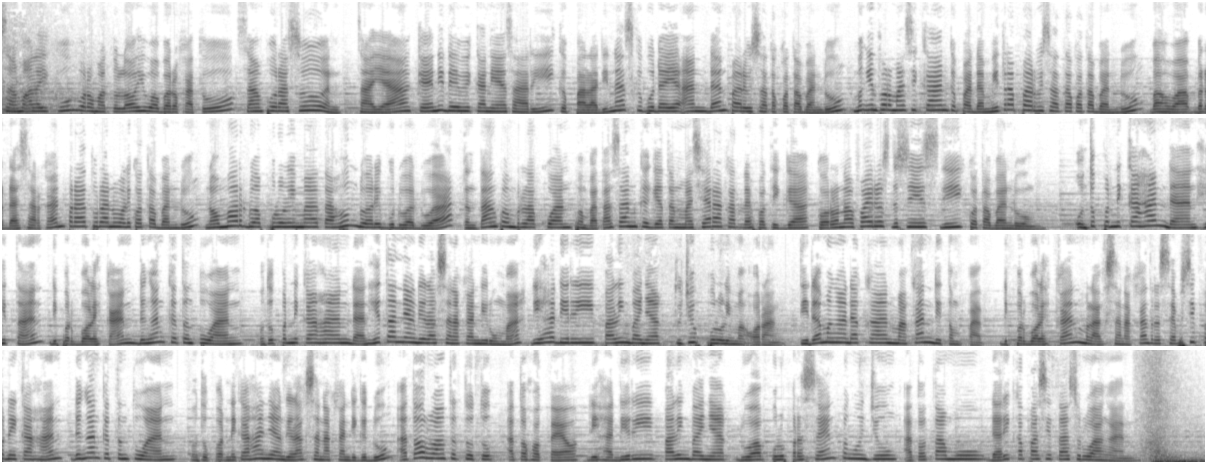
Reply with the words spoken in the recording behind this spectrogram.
Assalamualaikum warahmatullahi wabarakatuh. Sampurasun. Saya Kenny Dewi Kaniasari Kepala Dinas Kebudayaan dan Pariwisata Kota Bandung Menginformasikan kepada Mitra Pariwisata Kota Bandung Bahwa berdasarkan Peraturan Wali Kota Bandung Nomor 25 Tahun 2022 Tentang pemberlakuan pembatasan kegiatan masyarakat level 3 Coronavirus Disease di Kota Bandung Untuk pernikahan dan hitan diperbolehkan dengan ketentuan untuk pernikahan dan hitan yang dilaksanakan di rumah dihadiri paling banyak 75 orang. Tidak mengadakan makan di tempat. Diperbolehkan melaksanakan resepsi pernikahan dengan ketentuan untuk pernikahan yang dilaksanakan di gedung atau ruang tertutup atau hotel dihadiri paling banyak 20% pengunjung atau tamu dari kapasitas ruangan.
